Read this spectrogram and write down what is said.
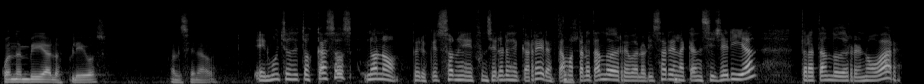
¿cuándo envía los pliegos al Senado? En muchos de estos casos, no, no, pero es que son eh, funcionarios de carrera. Estamos tratando de revalorizar en la Cancillería, tratando de renovar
